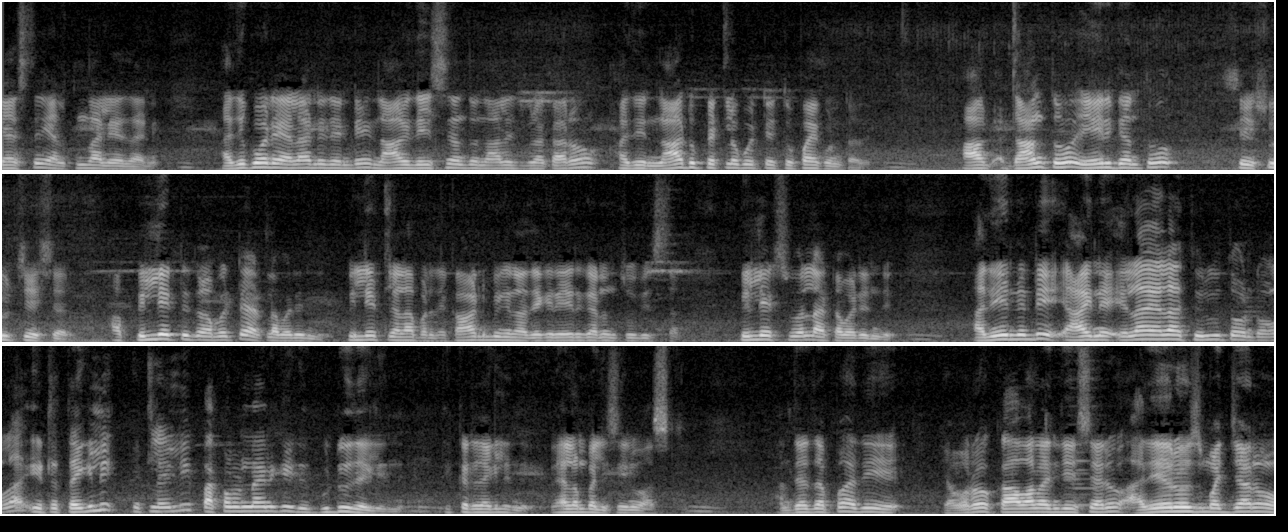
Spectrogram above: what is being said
చేస్తే వెళ్తుందా లేదా అని. అది కూడా ఎలాంటిదంటే నాకు తెలిసినంత నాలెడ్జ్ ప్రకారం అది నాటు పెట్లు కొట్టే తుపాకి ఉంటుంది. ఆ దాంతో ఎయిర్ గన్తో షూట్ చేశారు. ఆ పిల్లెట్ కాబట్టి అట్లా పడింది. పిల్లెట్లు ఎలా పడతాయి? కాబట్టి మీకు నా దగ్గర ఎయిర్ గన్ చూపిస్తాను పిల్లెట్స్ వల్ల అట్ట పడింది అదేంటంటే ఆయన ఎలా ఎలా తిరుగుతూ ఉండటం వల్ల ఇట్లా తగిలి ఇట్లా వెళ్ళి పక్కన ఉండడానికి గుడ్డు తగిలింది. ఇక్కడ తగిలింది వేలంపల్లి శ్రీనివాస్కి. అంతే తప్ప అది ఎవరో కావాలని చేశారు. అదే రోజు మధ్యాహ్నం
